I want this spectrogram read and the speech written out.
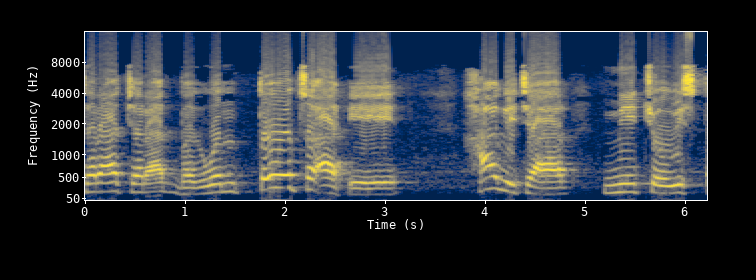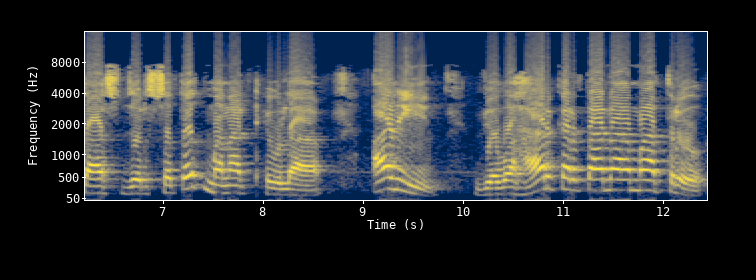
चराचरात भगवंतच आहे. हा विचार मी चोवीस तास जर सतत मनात ठेवला आणि व्यवहार करताना मात्र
